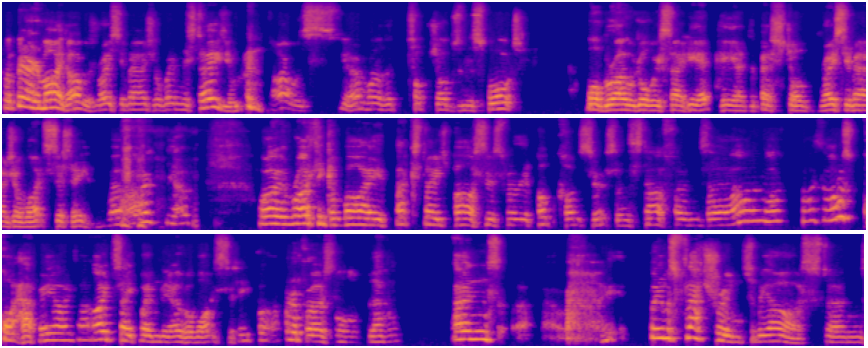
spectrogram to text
But bear in mind, I was racing manager at Wembley Stadium. I was, you know, one of the top jobs in the sport. Bob Rowe would always say he had, he had the best job, racing manager of White City. Well, I, you know, well, I think of my backstage passes for the pop concerts and stuff, and uh, I, I, was quite happy. I, would take Wembley over White City, but on a personal level. And uh, but it was flattering to be asked. And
